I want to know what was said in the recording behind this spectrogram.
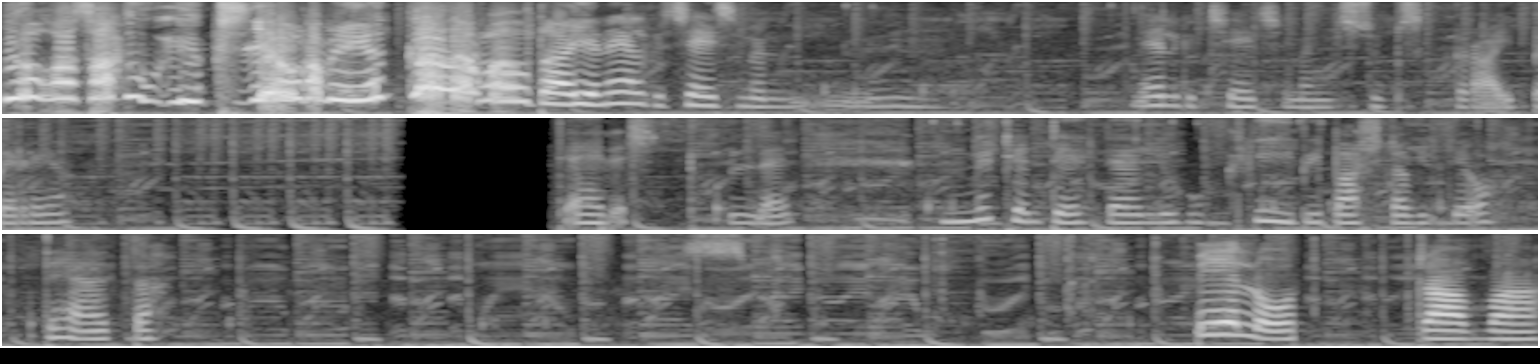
Me ollaan saatu yksi euro meidän kanavalta ja 47 47 subscriberia tehdä tolleen. Nythän tehdään joku creepypasta-video. Tehdään, että pelottava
